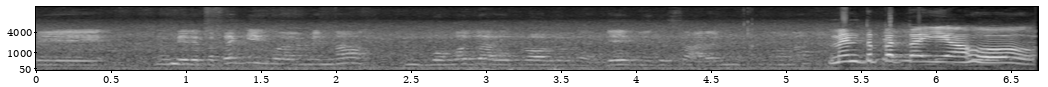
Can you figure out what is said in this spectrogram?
ਤੇ ਮੇਰੇ ਪਤਾ ਕੀ ਹੋਇਆ? ਮੈਨੂੰ ਨਾ ਬਹੁਤ ਜ਼ਿਆਦਾ ਪ੍ਰੋਬਲਮ ਹੈ ਜੇ ਮੇਰੇ ਸਾਰਿਆਂ ਨੂੰ ਹਨਾ? ਮੈਨੂੰ ਤਾਂ ਪਤਾ ਹੀ ਆ ਉਹ।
